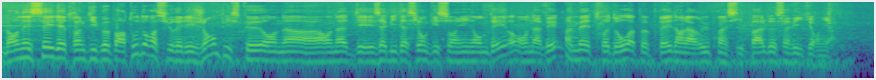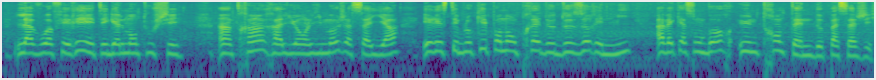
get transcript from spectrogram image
Ben, on essaye d'être un petit peu partout, de rassurer les gens, puisqu'on a, on a des habitations qui sont inondées. On avait un mètre d'eau à peu près dans la rue principale de Saint-Victurnien. La voie ferrée est également touchée. Un train ralliant Limoges à Saïa est resté bloqué pendant près de deux heures et demie, avec à son bord une trentaine de passagers.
